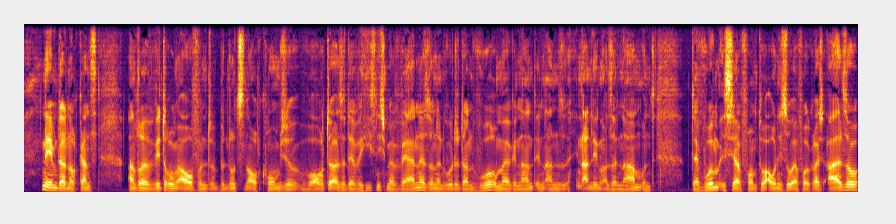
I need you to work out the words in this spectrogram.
nehmen da noch ganz andere Witterung auf und benutzen auch komische Worte. Also der hieß nicht mehr Werner, sondern wurde dann Wurmer genannt in, An in Anlehnung an seinen Namen. Und der Wurm ist ja vom Tor auch nicht so erfolgreich. Also,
